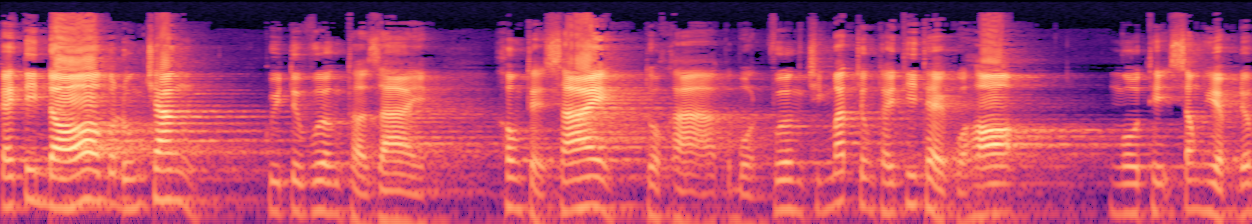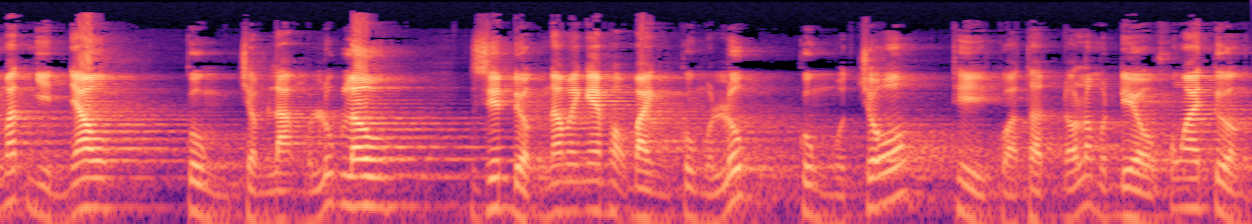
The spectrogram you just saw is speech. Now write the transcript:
Cái tin đó có đúng chăng? Quy Tư Vương thở dài. Không thể sai, Thuộc hạ của bổn vương chính mắt trông thấy thi thể của họ. Ngô Thị song hiệp đưa mắt nhìn nhau, Cùng trầm lặng một lúc lâu. Duyên được năm anh em họ Bành cùng một lúc, Cùng một chỗ, Thì quả thật đó là một điều không ai tưởng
